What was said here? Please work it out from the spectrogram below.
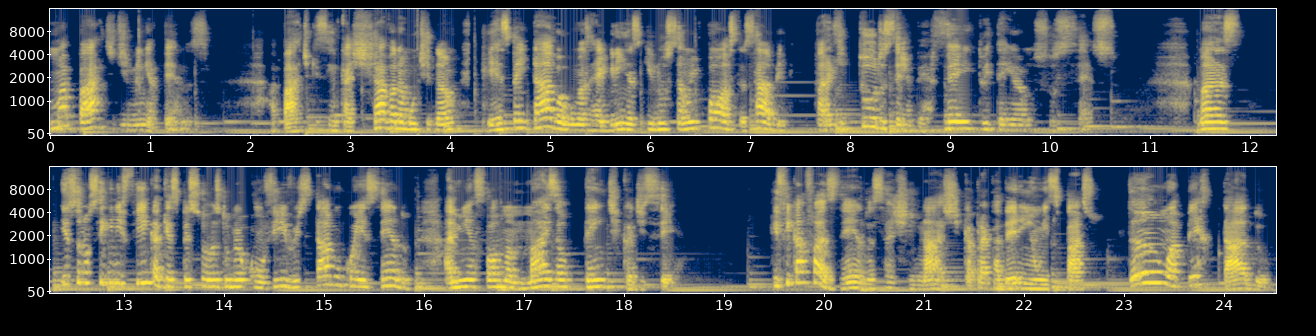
uma parte de mim apenas. A parte que se encaixava na multidão e respeitava algumas regrinhas que nos são impostas, sabe? Para que tudo seja perfeito e tenhamos sucesso. Mas isso não significa que as pessoas do meu convívio estavam conhecendo a minha forma mais autêntica de ser. E ficar fazendo essa ginástica para caber em um espaço tão apertado.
